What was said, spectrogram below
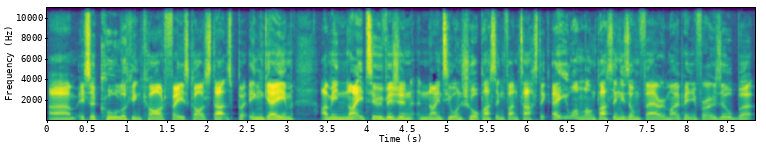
Um, it's a cool looking card, face card stats, but in game, I mean, 92 vision and 91 short passing, fantastic. 81 long passing is unfair in my opinion for Ozil, but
